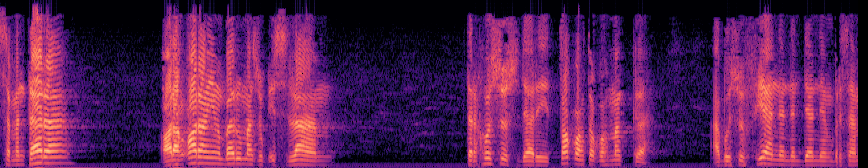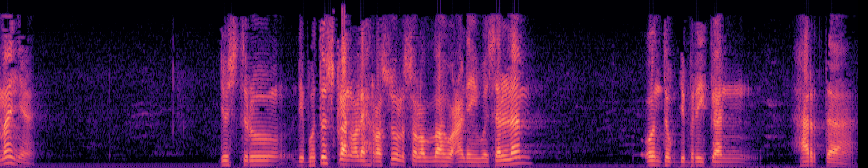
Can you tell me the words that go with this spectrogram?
Sementara orang-orang yang baru masuk Islam terkhusus dari tokoh-tokoh Makkah Abu Sufyan dan, dan, yang bersamanya justru diputuskan oleh Rasul Shallallahu Alaihi Wasallam untuk diberikan harta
